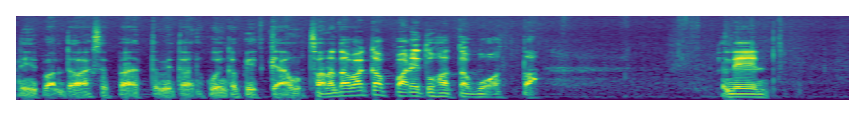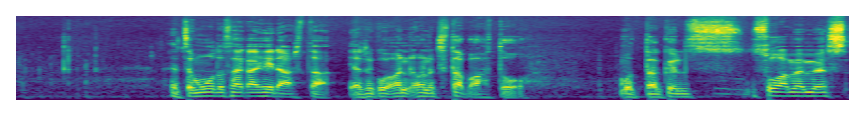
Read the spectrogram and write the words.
niin paljon taaksepäin, että mitä, kuinka pitkään, mutta sanotaan vaikka pari tuhatta vuotta. Niin että se muutos aika hidasta ja se on, onneksi tapahtuu. Mutta kyllä Suomi myös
